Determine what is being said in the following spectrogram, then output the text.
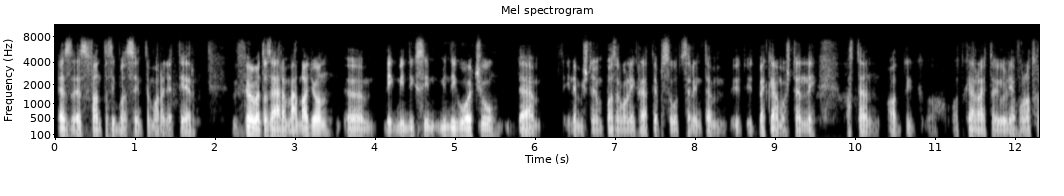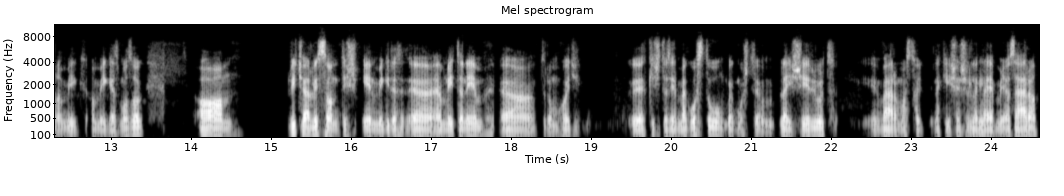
ez, ez fantaziban szerintem aranyat ér. Fölment az ára már nagyon, még mindig, szín, mindig olcsó, de én nem is nagyon pazarolnék rá több szót, szerintem őt, őt be kell most tenni, aztán addig ott kell rajta ülni a vonaton, amíg, amíg ez mozog. A Richard Lissont is én még ide említeném, tudom, hogy kicsit azért megosztó, meg most le is sérült, én várom azt, hogy neki is esetleg lejjebb megy az ára,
